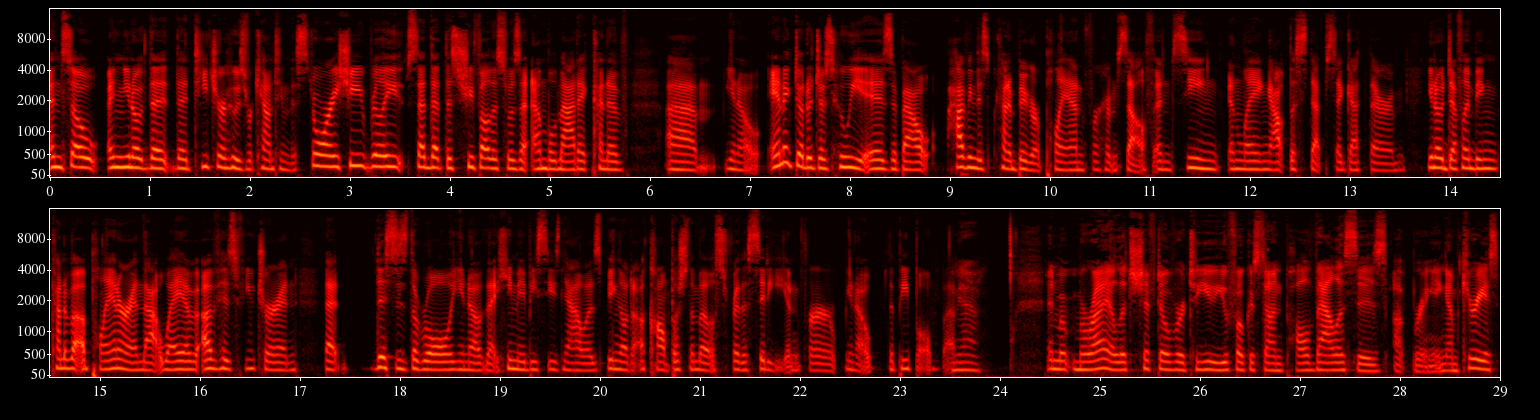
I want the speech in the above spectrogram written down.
and so and you know the the teacher who's recounting the story, she really said that this she felt this was an emblematic kind of. Um, you know, anecdote of just who he is about having this kind of bigger plan for himself and seeing and laying out the steps to get there. And, you know, definitely being kind of a planner in that way of, of his future and that this is the role you know that he maybe sees now as being able to accomplish the most for the city and for you know the people but yeah. And mariah let's shift over to you. You focused on paul vallas's upbringing. I'm curious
